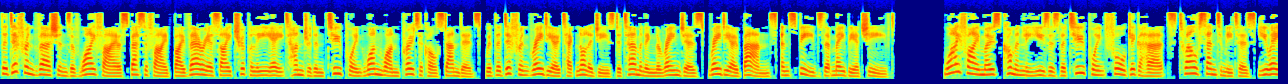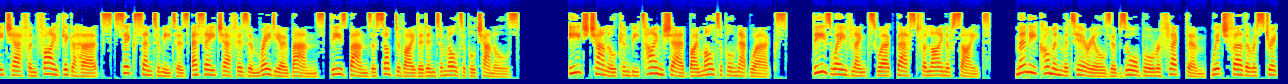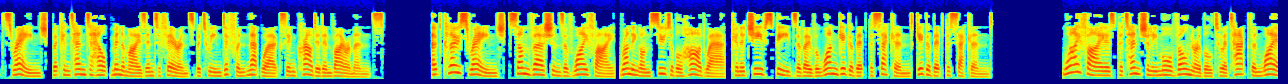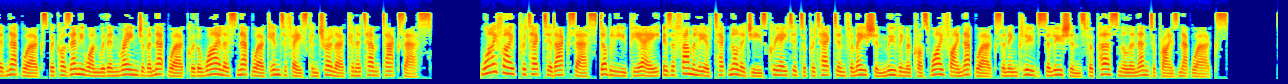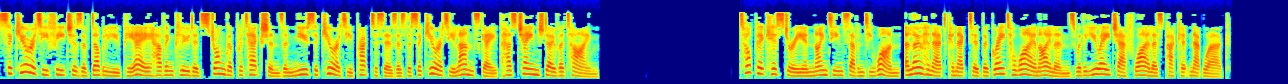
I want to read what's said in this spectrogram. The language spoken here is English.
The different versions of Wi-Fi are specified by various IEEE 802.11 protocol standards, with the different radio technologies determining the ranges, radio bands, and speeds that may be achieved. Wi-Fi most commonly uses the 2.4 GHz 12 cm UHF and 5 GHz 6 cm SHF ISM radio bands. These bands are subdivided into multiple channels. Each channel can be time-shared by multiple networks. These wavelengths work best for line of sight. Many common materials absorb or reflect them, which further restricts range, but can tend to help minimize interference between different networks in crowded environments. At close range, some versions of Wi-Fi, running on suitable hardware, can achieve speeds of over 1 gigabit per second, gigabit per second. Wi-Fi is potentially more vulnerable to attack than wired networks because anyone within range of a network with a wireless network interface controller can attempt access. Wi-Fi Protected Access WPA is a family of technologies created to protect information moving across Wi-Fi networks and includes solutions for personal and enterprise networks. Security features of WPA have included stronger protections and new security practices as the security landscape has changed over time. Topic history In 1971, AlohaNet connected the Great Hawaiian Islands with a UHF wireless packet network.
